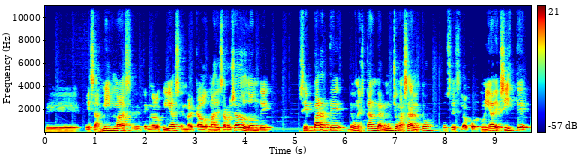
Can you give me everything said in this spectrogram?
de esas mismas eh, tecnologías en mercados más desarrollados donde se parte de un estándar mucho más alto, entonces la oportunidad existe,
